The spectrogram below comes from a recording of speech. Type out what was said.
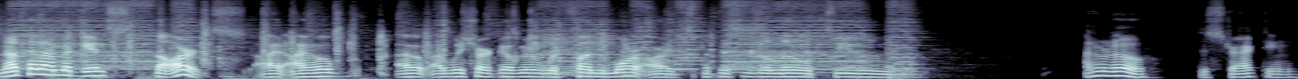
Not that I'm against the arts. I, I hope I, I wish our government would fund more arts, but this is a little too I don't know, distracting.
